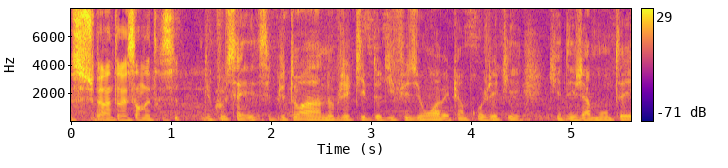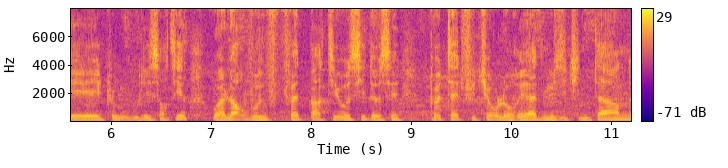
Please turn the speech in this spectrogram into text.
c'est super intéressant d'être ici. Du coup, c'est plutôt un objectif de diffusion avec un projet qui est, qui est déjà monté et que vous voulez sortir? Ou alors vous faites partie aussi de ces peut-être futurs lauréats de Music Interne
